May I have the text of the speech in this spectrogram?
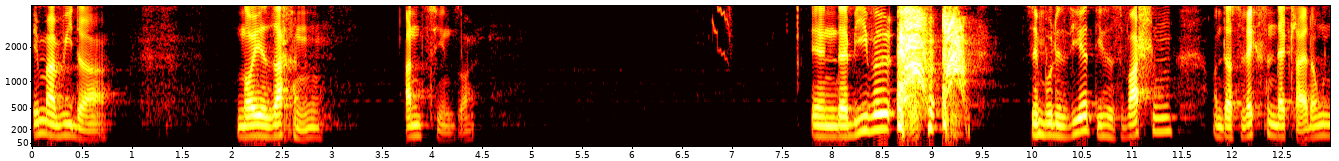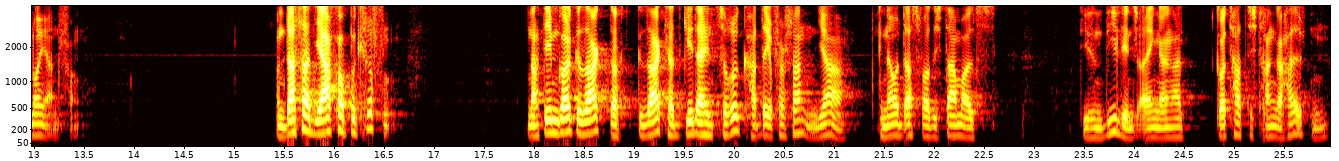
immer wieder neue Sachen anziehen sollen. in der Bibel symbolisiert dieses Waschen und das Wechseln der Kleidung Neuanfang. Und das hat Jakob begriffen. Nachdem Gott gesagt, gesagt hat, geh dahin zurück, hat er verstanden, ja, genau das, was ich damals, diesen Deal, den ich eingegangen habe, Gott hat sich daran gehalten.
